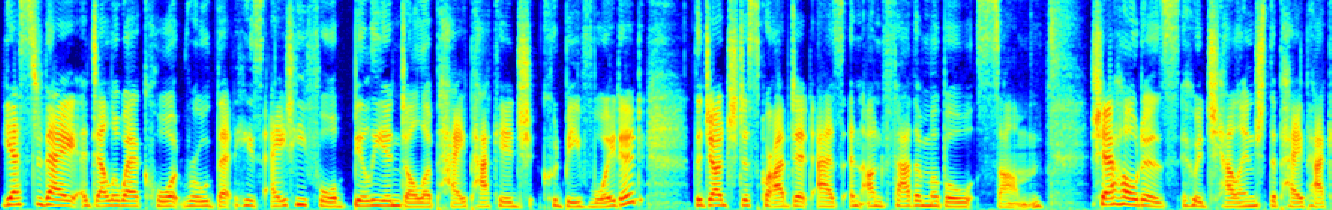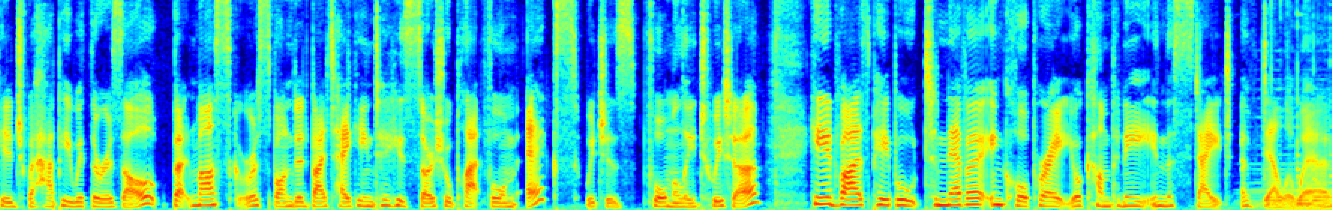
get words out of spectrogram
Yesterday, a Delaware court ruled that his $84 billion pay package could be voided. The judge described it as an unfathomable sum. Shareholders who had challenged the pay package were happy with the result, but Musk responded by taking to his social platform X, which is formerly Twitter. He advised people to never incorporate your company in the state of Delaware.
